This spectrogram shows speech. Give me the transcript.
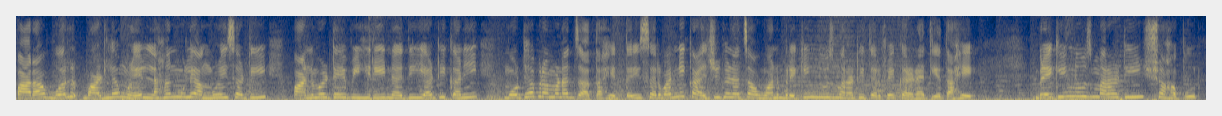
पारा वर वाढल्यामुळे लहान मुले आंघोळीसाठी पानवटे विहिरी नदी या ठिकाणी मोठ्या प्रमाणात जात आहेत तरी सर्वांनी काळजी घेण्याचं आव्हान ब्रेकिंग न्यूज मराठीतर्फे करण्यात येत आहे. Breaking news Marathi Shahapur.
